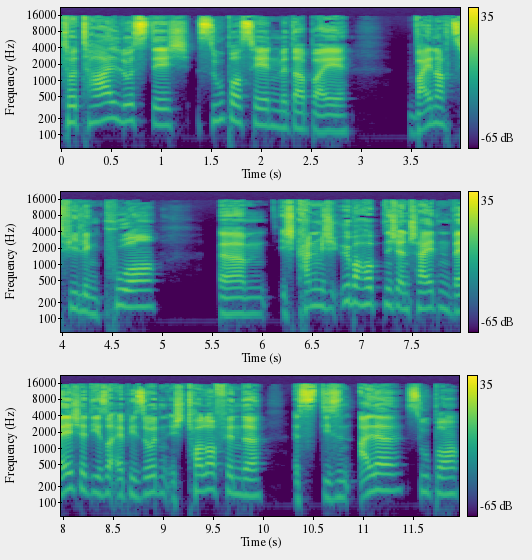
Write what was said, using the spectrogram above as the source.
total lustig, super Szenen mit dabei, Weihnachtsfeeling pur. Ähm, ich kann mich überhaupt nicht entscheiden, welche dieser Episoden ich toller finde. Es, die sind alle super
